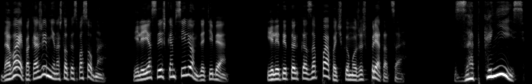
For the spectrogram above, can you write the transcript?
Давай, покажи мне, на что ты способна. Или я слишком силен для тебя? Или ты только за папочку можешь прятаться? Заткнись!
